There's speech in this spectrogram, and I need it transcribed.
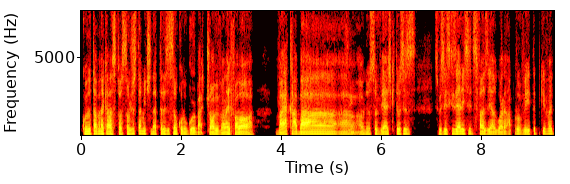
Quando eu tava naquela situação, justamente na transição, quando o Gorbachev vai lá e fala, ó, vai acabar a, a, União Soviética, então vocês, se vocês quiserem se desfazer agora, aproveita, porque vai,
